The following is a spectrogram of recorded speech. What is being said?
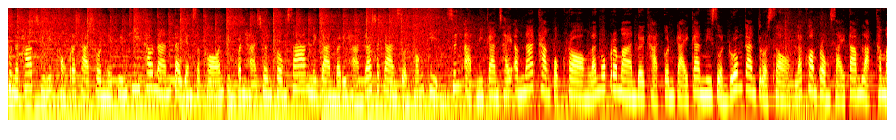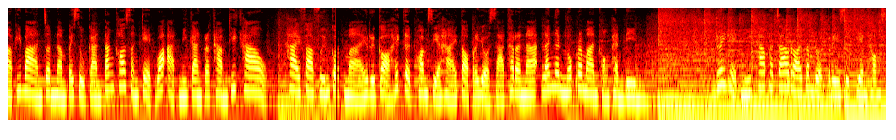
คุณภาพชีวิตของประชาชนในพื้นที่เท่านั้น แต่ยังสะท้อนถึงปัญหาเชิงโครงสร้างในการบริหารราชการส่วนท้องถิ่น ซึ่งอาจมีการใช้อำนาจทางปกครอง และงบประมาณโดยขาดกลไกการมีส่วนร่วมการตรวจสอบ และความโปร่งใสตามหลักธรรมาภิบาลจนนำไปสู่การตั้งข้อสังเกตว่าอาจมีการกระทำที่เข้าข่ายฝ่าฝืนกฎหมาย หรือก่อให้เกิดความเสียหายต่อประโยชน์สาธารณะ และเงินงบประมาณของแผ่นดิน ด้วยเหตุนี้ข้าพเจ้าร้อยตำรวจตรีสุเทียนทองโส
